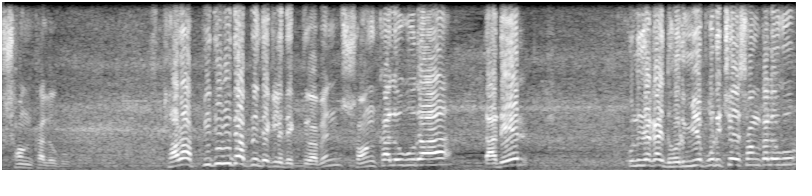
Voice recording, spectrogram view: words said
সংখ্যালঘু। সারা পৃথিবীতে আপনি দেখলে দেখতে পাবেন, সংখ্যালঘুরা তাদের কোনো জায়গায় ধর্মীয় পরিচয় সংখ্যালঘু,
